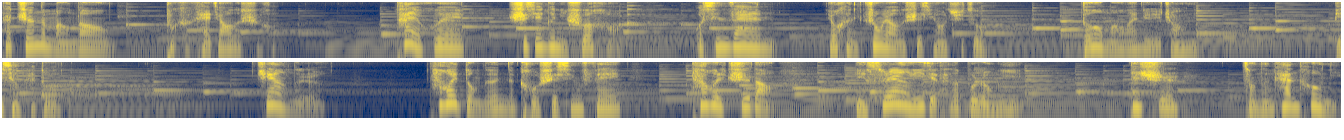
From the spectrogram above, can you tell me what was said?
他真的忙到不可开交的时候，他也会事先跟你说好，我现在。有很重要的事情要去做，等我忙完就去找你。别想太多。这样的人，他会懂得你的口是心非，他会知道你虽然理解他的不容易，但是总能看透你。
